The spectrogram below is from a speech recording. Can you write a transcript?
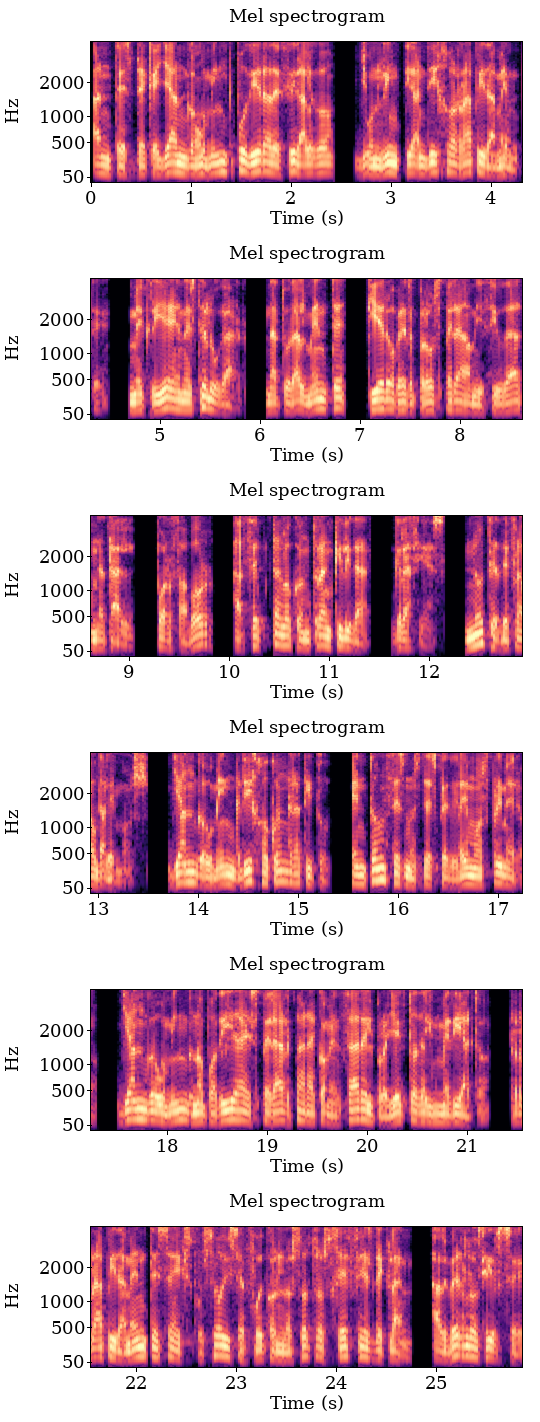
Antes de que Yang Gouming pudiera decir algo, Yun Tian dijo rápidamente. Me crié en este lugar. Naturalmente, quiero ver próspera a mi ciudad natal. Por favor, acéptalo con tranquilidad. Gracias. No te defraudaremos. Yang Gouming dijo con gratitud. Entonces nos despediremos primero. Yang Gouming no podía esperar para comenzar el proyecto de inmediato. Rápidamente se excusó y se fue con los otros jefes de clan. Al verlos irse,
